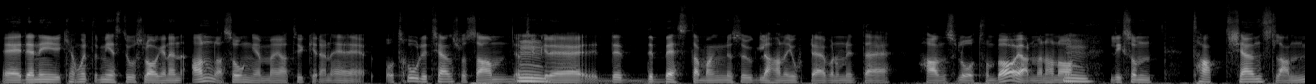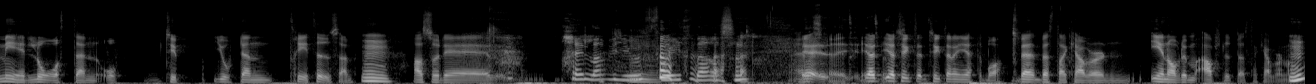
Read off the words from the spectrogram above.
Eh, den är ju kanske inte mer storslagen än andra sånger, men jag tycker den är otroligt känslosam. Jag Mm. tycker det är det, det bästa Magnus Uggla han har gjort, även om det inte är hans låt från början. Men han har Mm. liksom tagit känslan med låten och typ gjort den 3000. Mm. Alltså det... I love you Mm. 3000. Jag Jag, jag, jag tyckte, tyckte den är jättebra. Bä- Bästa covern, en av de absolut bästa coverna. Mm.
